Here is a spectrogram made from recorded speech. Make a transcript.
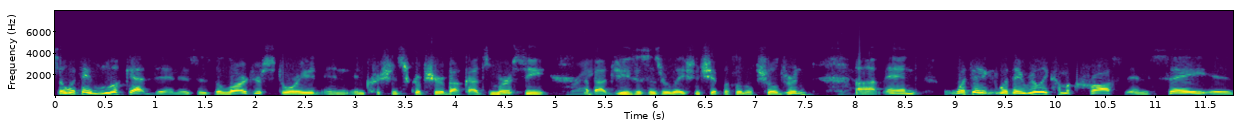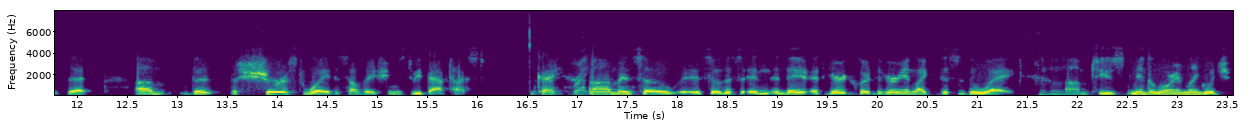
so what they look at then is is the larger story in, in Christian scripture about God's mercy, right. about Jesus' relationship with little children, yeah. uh, and what they what they really come across and say is that um, the the surest way to salvation is to be baptized. Okay. Right. Um, and so, so this, and, and they, it's very clear at the very end, like this is the way, mm-hmm. um, to use Mandalorian language.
